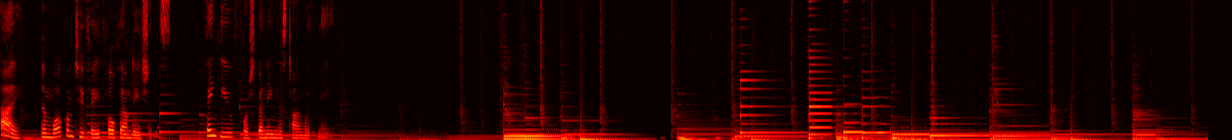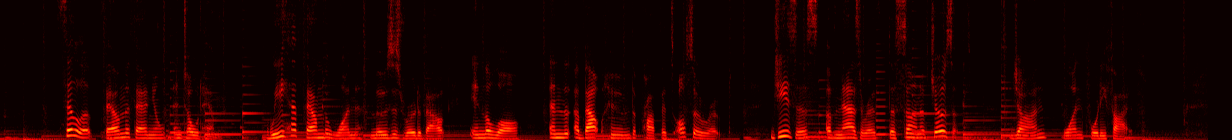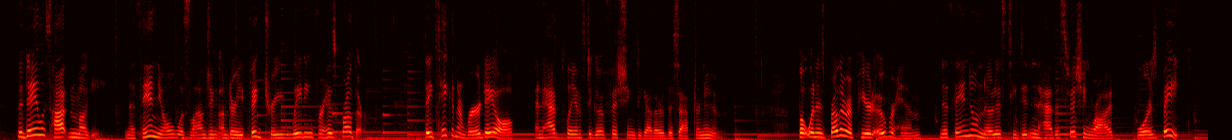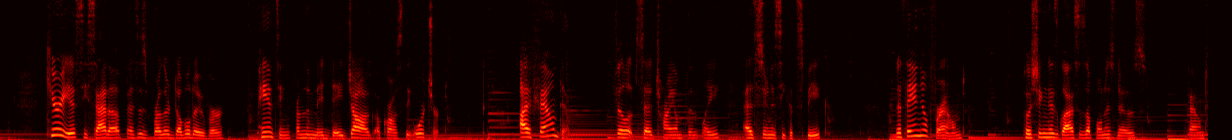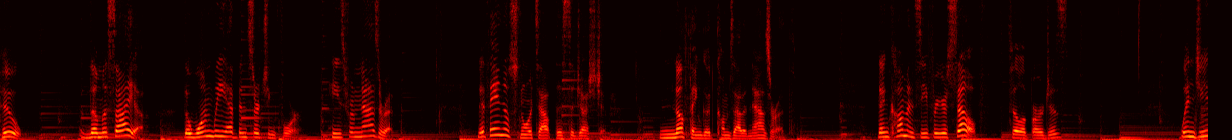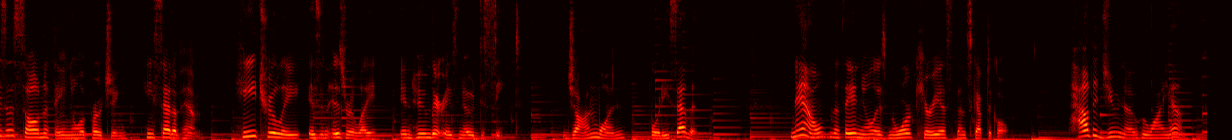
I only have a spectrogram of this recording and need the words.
Hi, and welcome to Faithful Foundations. Thank you for spending this time with me. Philip found Nathanael and told him, We have found the one Moses wrote about in the law and about whom the prophets also wrote Jesus of Nazareth, the son of Joseph. John 1:45. The day was hot and muggy. Nathanael was lounging under a fig tree waiting for his brother. They'd taken a rare day off and had plans to go fishing together this afternoon. But when his brother appeared over him, Nathanael noticed he didn't have his fishing rod or his bait. Curious, he sat up as his brother doubled over, panting from the midday jog across the orchard. I found him, Philip said triumphantly as soon as he could speak. Nathanael frowned, pushing his glasses up on his nose. Found who? The Messiah, the one we have been searching for. He's from Nazareth. Nathanael snorts out this suggestion. Nothing good comes out of Nazareth. Then come and see for yourself, Philip urges. When Jesus saw Nathanael approaching, he said of him, He truly is an Israelite in whom there is no deceit. John 1 47. Now, Nathanael is more curious than skeptical. How did you know who I am?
